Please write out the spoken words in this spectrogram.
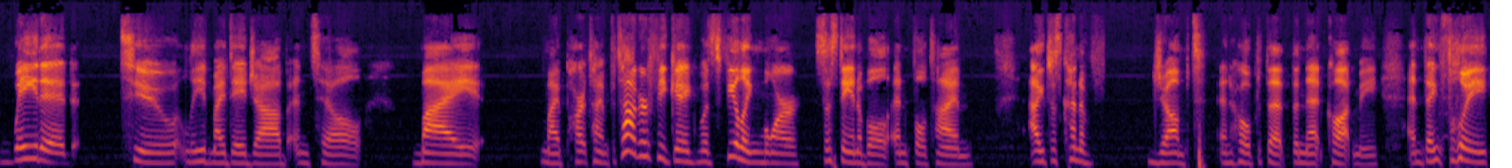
waited to leave my day job until my my part-time photography gig was feeling more sustainable and full-time. I just kind of jumped and hoped that the net caught me. And thankfully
